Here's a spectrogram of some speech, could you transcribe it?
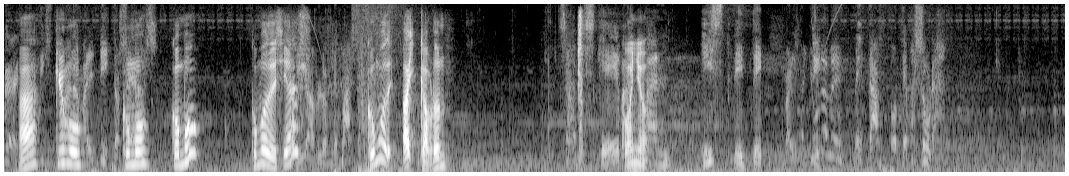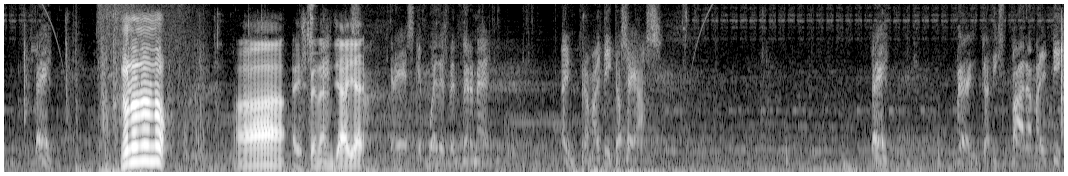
Venga, ¿Ah? ¿Qué hubo? ¿Cómo? ¿Cómo? ¿Cómo decías? ¿Cómo de...? ¡Ay, cabrón! ¿Sabes qué, Coño. Este te... Pedazo de basura. ¿Eh? ¡No, no, no, no! Ah, esperan, ya, ya. ¿Crees que puedes vencerme? Entra, maldito seas. Dispara, maldito.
